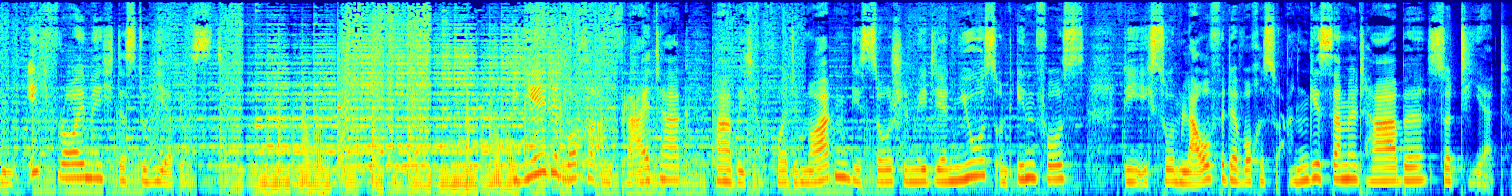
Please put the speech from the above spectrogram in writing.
und ich freue mich, dass du hier bist. Wie jede Woche am Freitag habe ich auch heute Morgen die Social Media News und Infos, die ich so im Laufe der Woche so angesammelt habe, sortiert.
